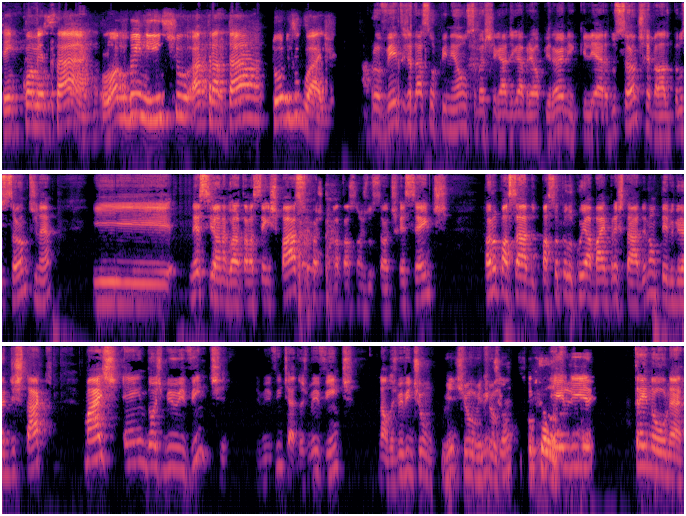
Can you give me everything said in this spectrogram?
Tem que começar logo do início a tratar todos iguais. Aproveita e já dá sua opinião sobre a chegada de Gabriel Pirani, que ele era do Santos, revelado pelo Santos, né? E nesse ano agora estava sem espaço com as contratações do Santos recentes. Ano passado passou pelo Cuiabá emprestado e não teve grande destaque, mas em 2020, 2020 é 2020, não, 2021. 21, 21. 21 ele treinou, né,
